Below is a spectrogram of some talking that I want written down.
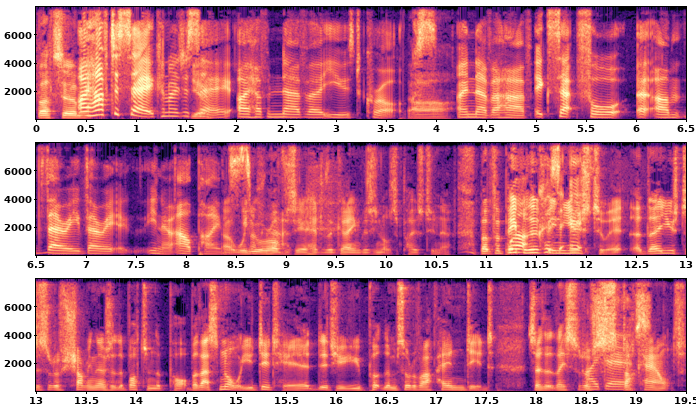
but um, I have to say, can I just Yeah. say, I have never used crocks. Ah. I never have, except for uh, um, very, very, you know, alpine. Uh, stuff well, you were like that. obviously ahead of the game because you're not supposed to now. But for people Well, who've been it- used to it, uh, they're used to sort of shoving those at the bottom of the pot. But that's not what you did here, did you? You put them sort of upended so that they sort of stuck out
